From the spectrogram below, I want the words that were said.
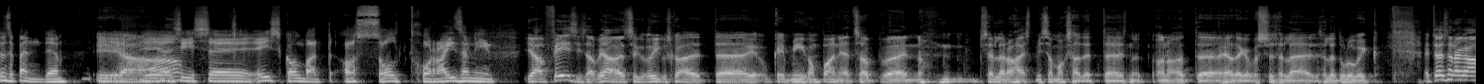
see on see bänd jah? ja, ja, ja siis äh, Ace Combat Assault Horizon'i ja Phase'i saab ja see õigus ka, et äh, käib mingi kampaania, et saab äh, noh, selle raha eest, mis sa maksad, et annavad heategevusse selle, selle tulu kõik. et ühesõnaga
